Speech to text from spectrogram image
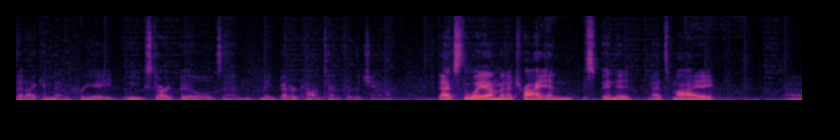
that I can then create league start builds and make better content for the channel. That's the way I'm going to try and spin it. That's my uh,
